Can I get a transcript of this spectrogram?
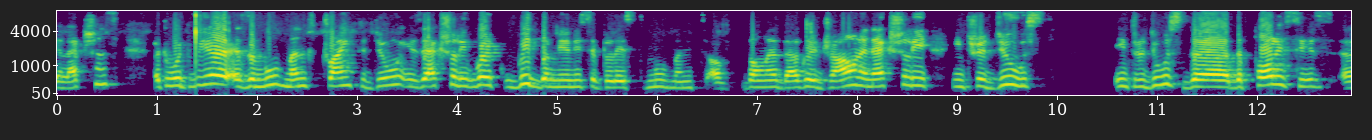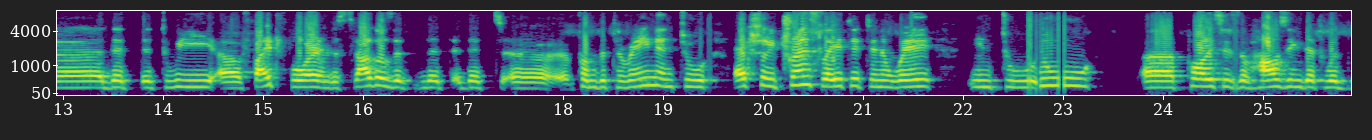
elections. But what we are as a movement trying to do is actually work with the municipalist movement of Don't Belgrade Drown and actually introduce introduce the the policies uh, that that we uh, fight for and the struggles that that that uh, from the terrain and to actually translate it in a way into new uh, policies of housing that would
